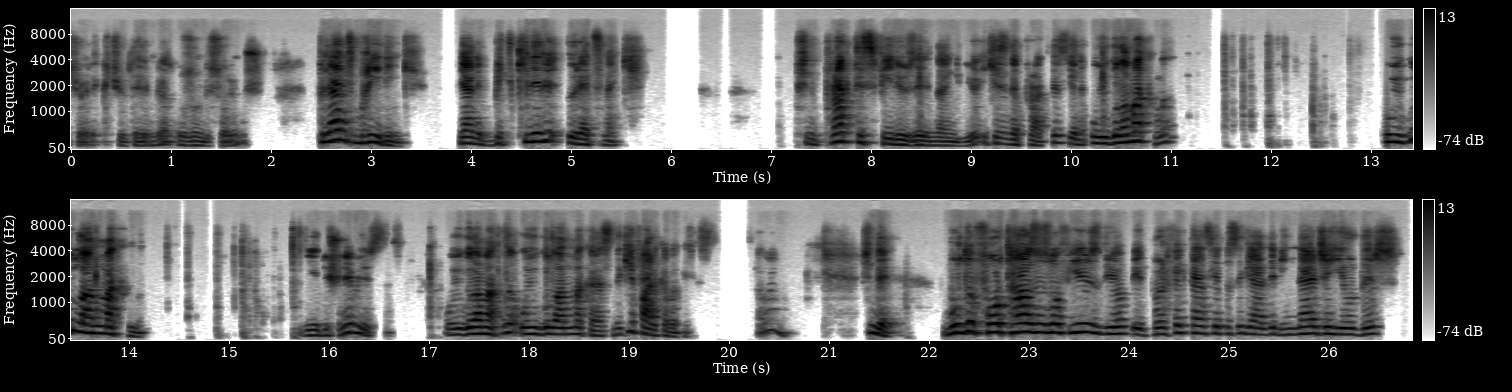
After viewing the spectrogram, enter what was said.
Şöyle küçültelim biraz. Uzun bir soruymuş. Plant breeding yani bitkileri üretmek. Şimdi practice fiili üzerinden gidiyor. İkisi de practice yani uygulamak mı? Uygulanmak mı? diye düşünebilirsiniz. Uygulamakla uygulanmak arasındaki farka bakacağız. Tamam mı? Şimdi burada for thousands of years diyor. Perfect tense yapısı geldi. Binlerce yıldır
